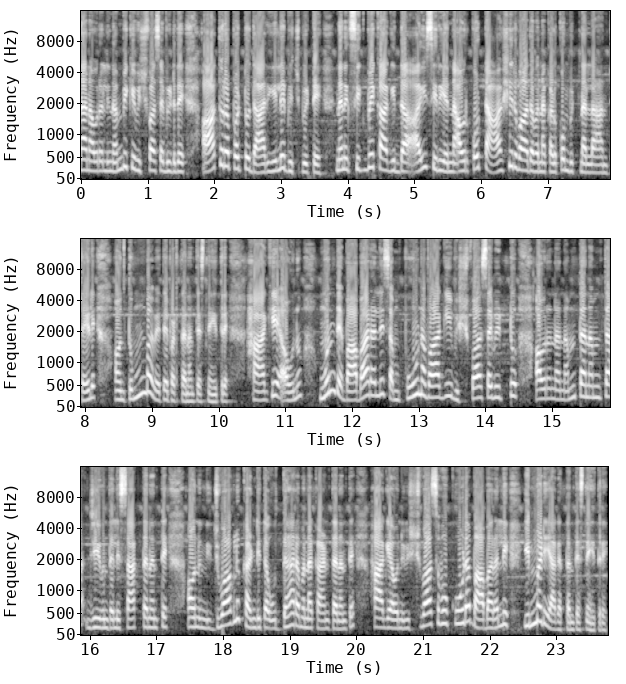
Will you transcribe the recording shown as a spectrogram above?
ನಾನು ಅವರಲ್ಲಿ ನಂಬಿಕೆ, ವಿಶ್ವಾಸ ಬಿಡದೆ ಆತುರಪಟ್ಟು ದಾರಿಯಲ್ಲೇ ಬಿಚ್ಚಿಬಿಟ್ಟೆ. ನನಗೆ ಸಿಗಬೇಕಾಗಿದ್ದ ಐ ಸಿರಿಯನ್ನು ಅವ್ರು ಕೊಟ್ಟ ಆಶೀರ್ವಾದವನ್ನು ಕಳ್ಕೊಂಡ್ಬಿಟ್ನಲ್ಲ ಅಂತ ಹೇಳಿ ಅವನು ತುಂಬ ವ್ಯಥೆ ಪಡ್ತಾನಂತೆ ಸ್ನೇಹಿತರೆ. ಹಾಗೆ ಅವನು ಮುಂದೆ ಬಾಬಾರಲ್ಲಿ ಸಂಪೂರ್ಣವಾಗಿ ವಿಶ್ವಾಸವಿಟ್ಟು ಅವರನ್ನು ನಂಬ್ತಾ ನಂಬ್ತಾ ಜೀವನದಲ್ಲಿ ಸಾಕ್ತಾನಂತೆ. ಅವನು ನಿಜವಾಗ್ಲೂ ಖಂಡಿತ ಉದ್ಧಾರವನ್ನು ಕಾಣ್ತಾನಂತೆ. ಹಾಗೆ ಅವನ ವಿಶ್ವಾಸವೂ ಕೂಡ ಬಾಬಾರಲ್ಲಿ ಇಮ್ಮಡಿಯಾಗತ್ತಂತೆ ಸ್ನೇಹಿತರೆ.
